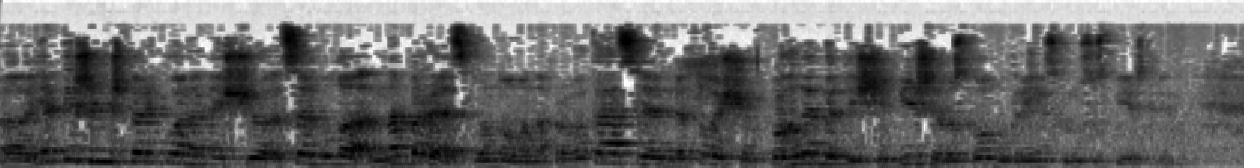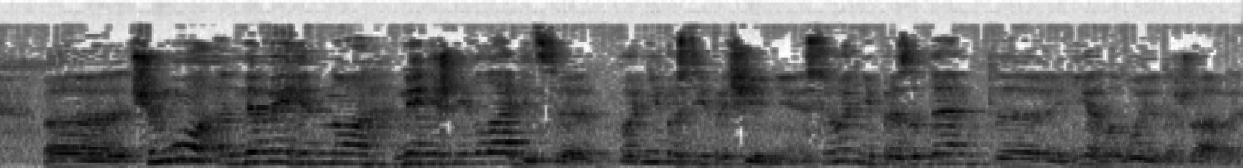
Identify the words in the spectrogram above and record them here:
Е, Я більше ніж переконаний, що це була наперед спланована провокація для того, щоб поглибити ще більше розкол в українському суспільстві. Е, Чому невигідно нинішній владі це по одній простій причині. Сьогодні президент є главою держави.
